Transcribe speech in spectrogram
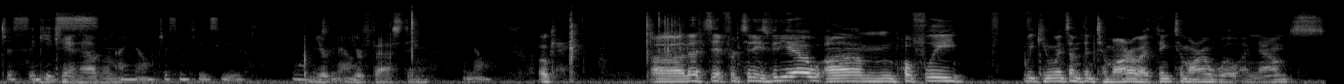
Just in You case. can't have 'em. I know. Just in case you wanted You're to know. you're fasting. I know. Okay. Uh, that's it for today's video. Um, hopefully we can win something tomorrow. I think tomorrow we'll announce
